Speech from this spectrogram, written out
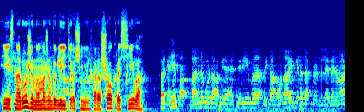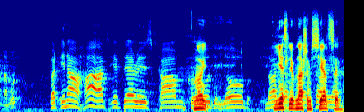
и снаружи мы можем выглядеть очень хорошо, красиво. Но если в нашем сердце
